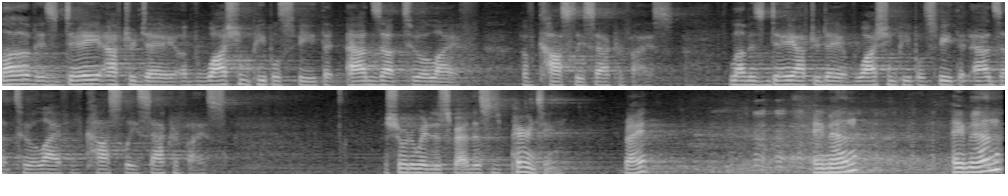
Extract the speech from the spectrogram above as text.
love is day after day of washing people's feet that adds up to a life of costly sacrifice. Love is day after day of washing people's feet that adds up to a life of costly sacrifice. A shorter way to describe this is parenting, right? Amen? Amen?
